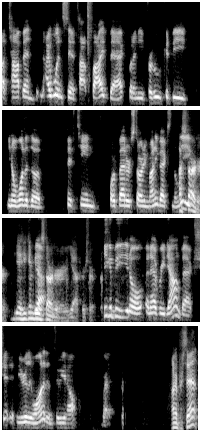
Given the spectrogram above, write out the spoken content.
a top end. I wouldn't say a top five back, but I mean for who could be you know one of the 15 or better starting running backs in the A league. starter. Yeah, he can be Yeah. a starter. Yeah, for sure. He could be you know an every down back. Shit, if he really wanted him to, you know. Right. Hundred percent.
